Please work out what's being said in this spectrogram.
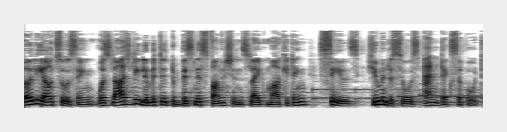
early outsourcing was largely limited to business functions like marketing, sales, human resource, and tech support.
